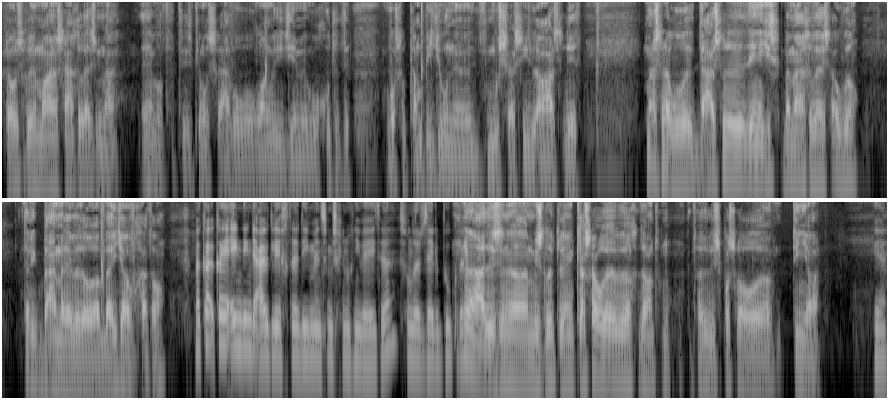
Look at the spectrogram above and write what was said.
roze geur en maneschijn geweest bij mij. Hè? Want het is, ik kan wel schrijven hoe lang we die gym hebben, hoe goed het. Worstelkampioen, uh, Musashi, arts, dit. Maar er zijn ook wel duistere dingetjes bij mij geweest, ook wel. Dat ik bij me hebben we het al een beetje over gehad al. Maar kan, kan je één ding eruit lichten die mensen misschien nog niet weten? Zonder het hele boek weg. Nou, dit is een uh, mislukte incasso hebben we gedaan toen. Toen die sportschool uh, tien jaar. Ja. Ik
